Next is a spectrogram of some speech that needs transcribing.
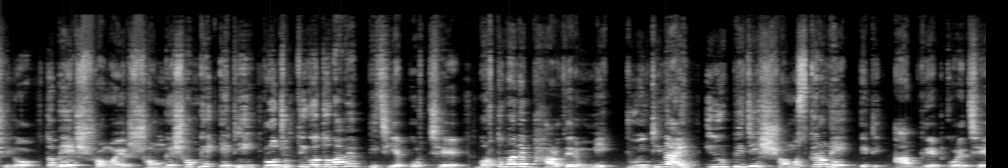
ছিল, তবে সময়ের সঙ্গে সঙ্গে এটি প্রযুক্তিগতভাবে পিছিয়ে পড়ছে। বর্তমানে ভারতের মিগ টোয়েন্টি নাইন ইউপিজি সংস্করণে এটি আপগ্রেড করেছে,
